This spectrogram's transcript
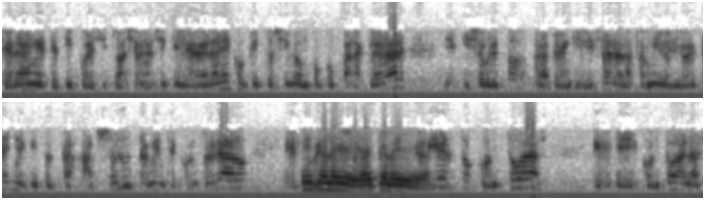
se dan este tipo de situaciones. Así que le agradezco que esto sirva un poco para aclarar eh, y sobre todo para tranquilizar a la familia libertaña que esto está absolutamente controlado. esa es la idea, esa es la idea. Abierto con todas, este, con todas las,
